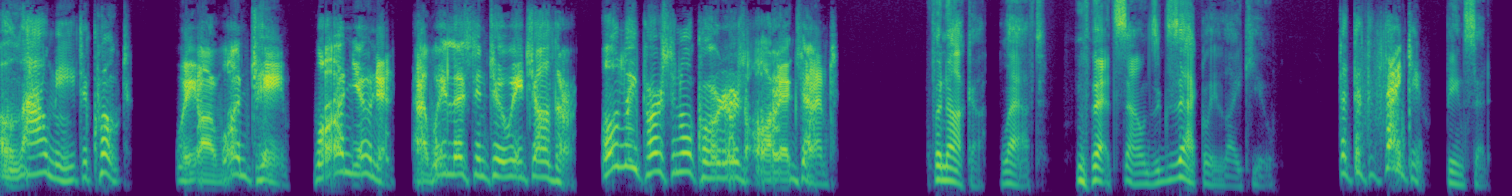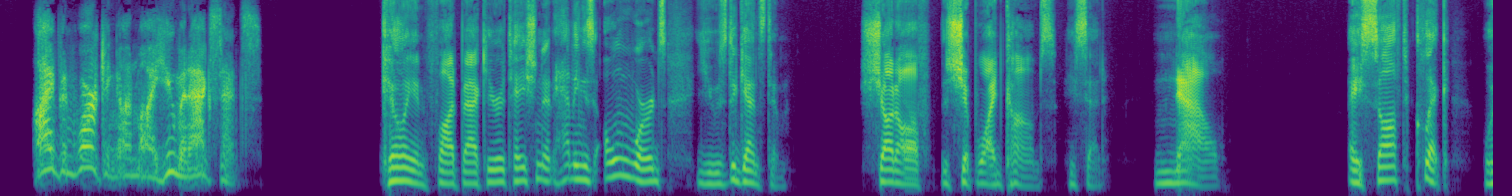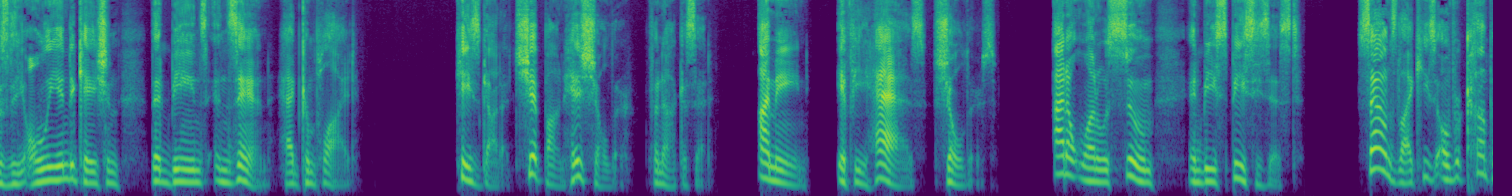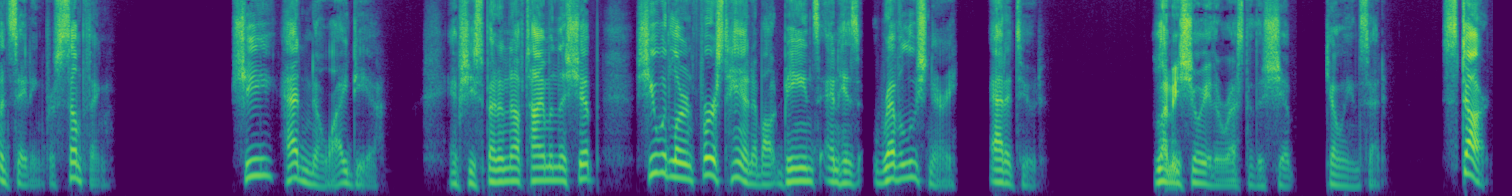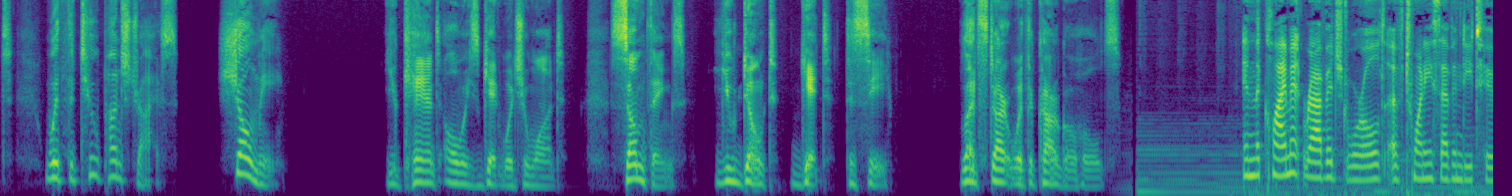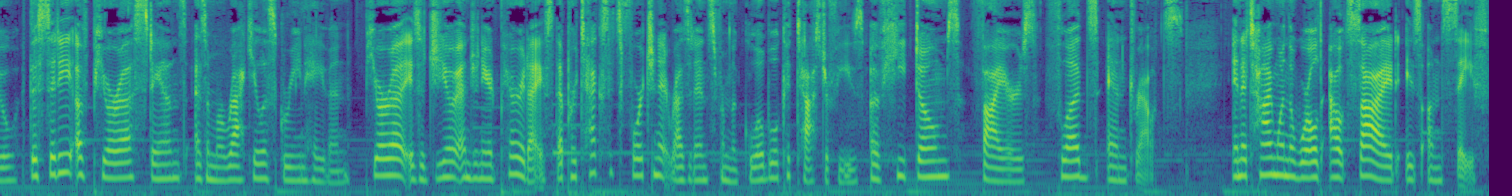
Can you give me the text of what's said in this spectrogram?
Allow me to quote We are one team, One unit, and we listen to each other. Only personal quarters are exempt. Fanaka laughed. That sounds exactly like you, Th- th- th- Thank you. Beans said. I've been working on my human accents. Killian fought back irritation at having his own words used against him. Shut off the shipwide comms, he said. Now. A soft click was the only indication that Beans and Zan had complied. He's got a chip on his shoulder, Fanaka said. I mean, if he has shoulders. I don't want to assume and be speciesist. Sounds like he's overcompensating for something. She had no idea. If she spent enough time in the ship, she would learn firsthand about Beans and his revolutionary attitude. Let me show you the rest of the ship, Killian said. Start with the two punch drives. Show me. You can't always get what you want. Some things you don't get to see. Let's start with the cargo holds. In the climate ravaged world of 2072, the city of Pura stands as a miraculous green haven. Pura is a geoengineered paradise that protects its fortunate residents from the global catastrophes of heat domes, fires, floods, and droughts. In a time when the world outside is unsafe,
